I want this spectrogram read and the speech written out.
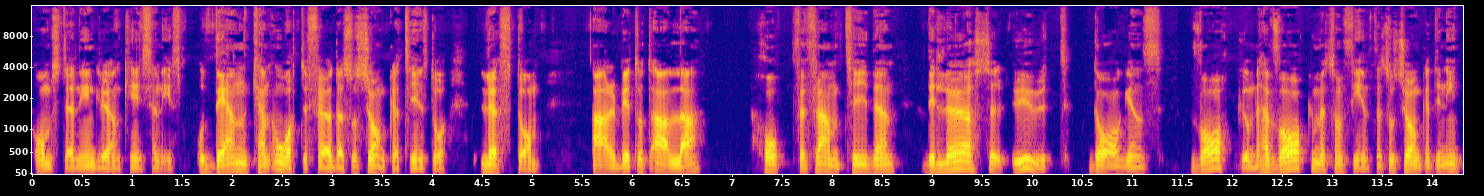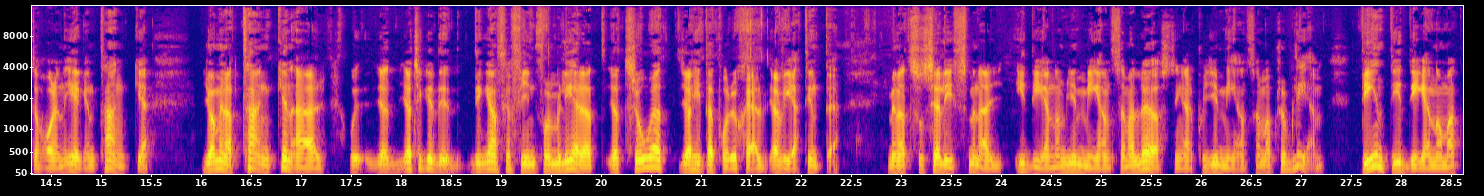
omställning, en grön keynesianism och den kan återföda socialdemokratins då löfte om arbete åt alla, hopp för framtiden. Det löser ut dagens vakuum, det här vakuumet som finns när socialdemokratin inte har en egen tanke. Jag menar tanken är, och jag, jag tycker det, det, är ganska fint formulerat, jag tror att jag hittar på det själv, jag vet inte. Men att socialismen är idén om gemensamma lösningar på gemensamma problem. Det är inte idén om att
